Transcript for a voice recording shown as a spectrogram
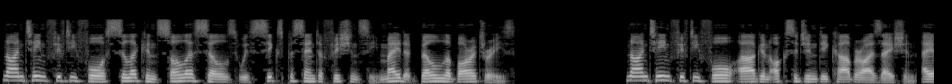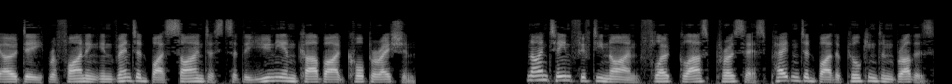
1954 silicon solar cells with 6% efficiency made at Bell Laboratories 1954 argon-oxygen decarburization AOD refining invented by scientists at the Union Carbide Corporation. 1959 float glass process patented by the Pilkington brothers.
